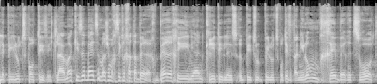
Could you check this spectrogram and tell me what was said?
לפעילות ספורטיבית. למה? כי זה בעצם מה שמחזיק לך את הברך. ברך היא עניין קריטי לפעילות ספורטיבית. אני לא מומחה ברצועות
